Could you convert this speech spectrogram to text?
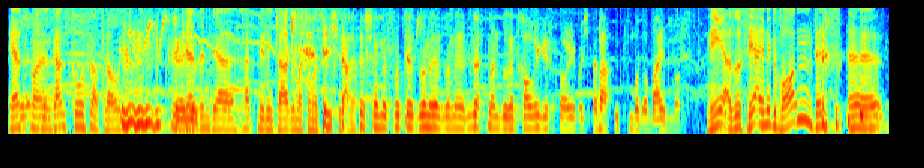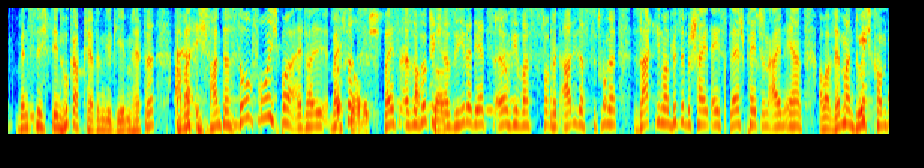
erstmal einen ganz großen Applaus für. Kevin, der hat mir den klar gemacht, es Ich dachte schon, das wird jetzt so eine, so eine, wie sagt man, so eine traurige Story, wo ich danach sitzen muss und weinen muss. Nee, also es wäre eine geworden, wenn es äh, wenn's nicht den Hookup Kevin gegeben hätte. Aber ich fand das so furchtbar, Alter. Weißt du, glaub ich. weißt, also Absurd. wirklich, also jeder, der jetzt irgendwie was mit Adidas zu tun hat, sagt ihm mal bitte Bescheid, ey, Splashpage in allen Ehren. Aber wenn man durchkommt,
